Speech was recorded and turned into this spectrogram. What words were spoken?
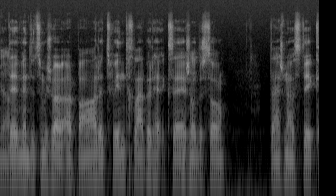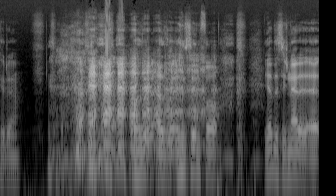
Ja. dann, wenn du zum Beispiel an Bar einen Twin-Kleber siehst Mhm. oder so, dann hast du noch Sticker. oder, also im Sinne von, ja, das ist eine, eine,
